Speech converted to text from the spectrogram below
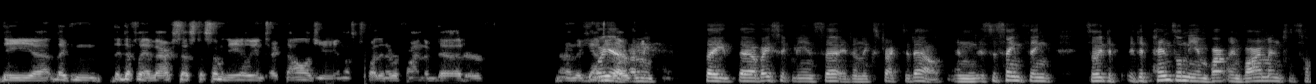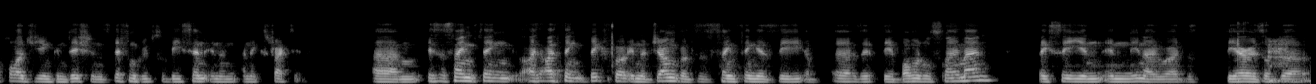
the uh, they can they definitely have access to some of the alien technology, and that's why they never find them dead or uh, they can't. Well, yeah, I mean, they they are basically inserted and extracted out, and it's the same thing. So it, it depends on the env- environmental topology and conditions. Different groups will be sent in and, and extracted. Um, it's the same thing. I, I, think Bigfoot in the jungle is the same thing as the uh, the, the, abominable snowman they see in in you know uh, the, the, areas of the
